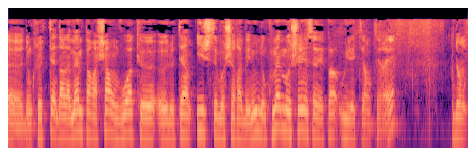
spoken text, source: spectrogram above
Euh, donc le dans la même paracha, on voit que euh, le terme ish c'est Moshe Rabbeinu, donc même Moshe ne savait pas où il était enterré. Donc,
